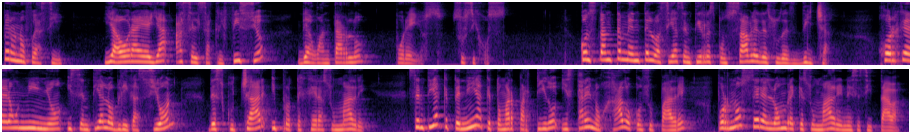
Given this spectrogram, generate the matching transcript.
Pero no fue así, y ahora ella hace el sacrificio de aguantarlo por ellos, sus hijos. Constantemente lo hacía sentir responsable de su desdicha. Jorge era un niño y sentía la obligación de escuchar y proteger a su madre. Sentía que tenía que tomar partido y estar enojado con su padre por no ser el hombre que su madre necesitaba.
